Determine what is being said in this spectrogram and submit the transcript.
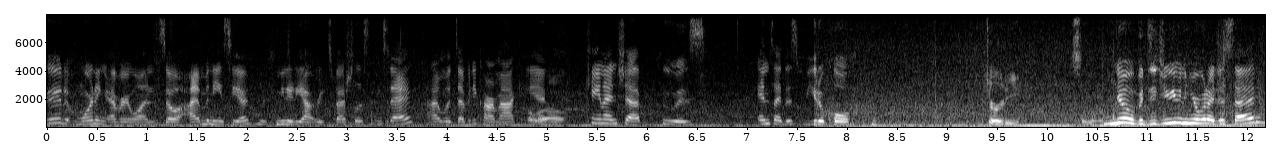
Good morning, everyone. So I'm Benicia, your community outreach specialist, and today I'm with Deputy Carmack Hello. and Canine Shep, who is inside this beautiful. dirty saloon. No, but did you even hear what I just said?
